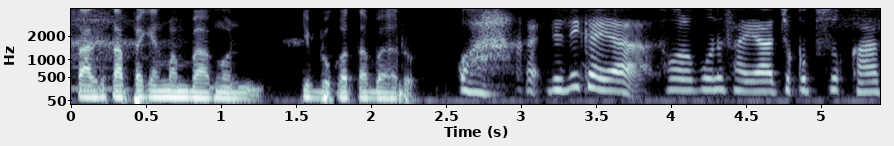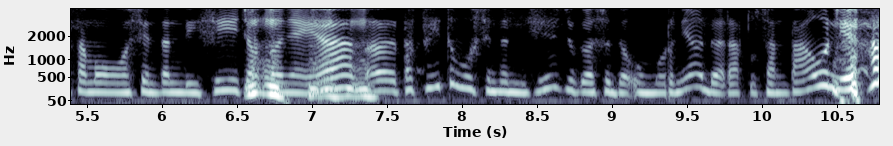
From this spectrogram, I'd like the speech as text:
saat kita pengen membangun ibu kota baru? Wah, jadi kayak walaupun saya cukup suka sama Washington DC contohnya ya, eh, tapi itu Washington DC juga sudah umurnya udah ratusan tahun ya.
